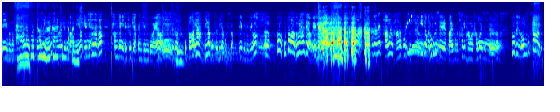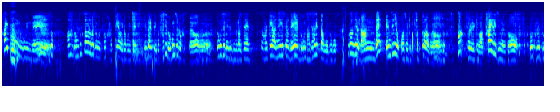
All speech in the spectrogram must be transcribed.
불러야지. 그래서 아니, 하나부터 거기서 열까지 이렇게. 이렇게 하다가 감정이 이제 그렇게 약간 된 거예요. 그래서 음. 오빠가 야 네가 곡써 네가 곡써 이렇게 되지고 저는 어 오빠가 노래하세요 이렇게 그 다음에 방으로 가버리셨어요. 녹음실 말고 자기 방으로 가버리셨어요. 그래서 저도 너무 속상하고 타이핑 녹음인데 그래서 아 너무 속상해가지고 저 갈게요 이러고 이제 인사드리고 다시 녹음실로 갔어요. 그래서 녹음실 계신 분들한테 저 갈게요 안녕히 계세요 내일 녹음 다시 하겠다고 그러고 수강실 나왔는데 엔진이 오빠 저를 막 잡더라고요. 그래서 막 저를 이렇게 막 타이르시면서 너 그래도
